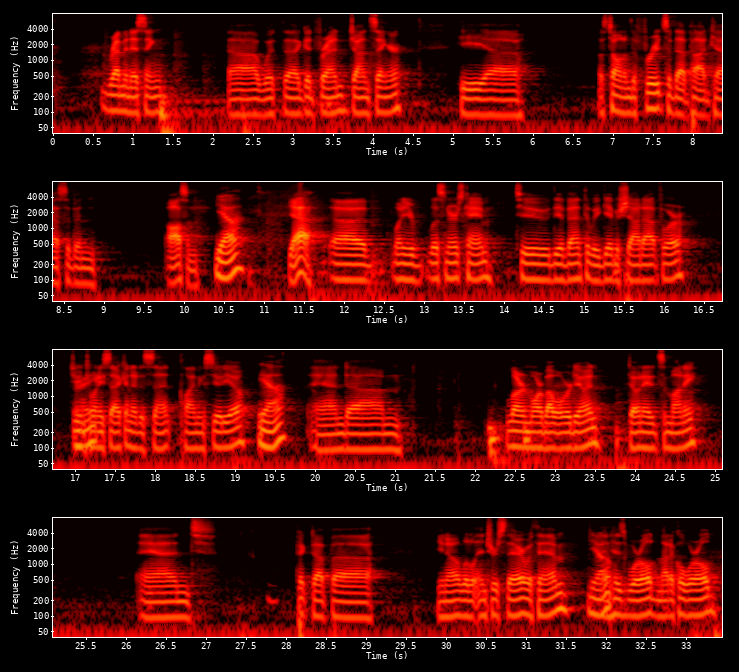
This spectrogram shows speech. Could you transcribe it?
reminiscing uh, with a good friend, John Singer. He, uh, I was telling him the fruits of that podcast have been awesome. Yeah. Yeah, uh, one of your listeners came to the event that we gave a shout out for, June Right. twenty second at Ascent Climbing Studio, Yeah. And um, learned more about what we're doing. Donated some money, and picked up, uh, you know, a little interest there with him Yeah. in his world, medical world,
